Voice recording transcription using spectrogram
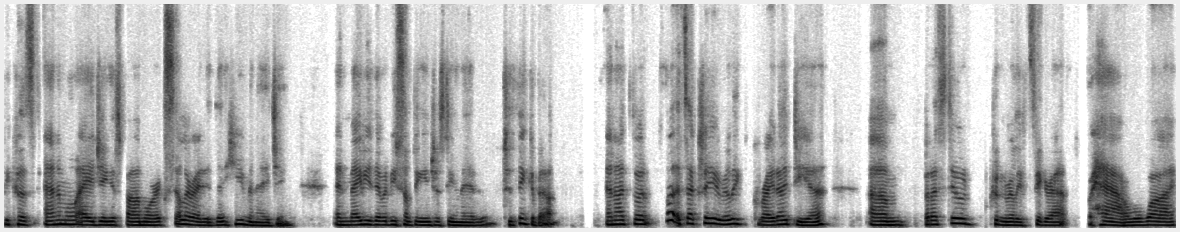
because animal aging is far more accelerated than human aging. And maybe there would be something interesting there to, think about. And I thought, well, it's actually a really great idea. Um, but I still couldn't really figure out how or why.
